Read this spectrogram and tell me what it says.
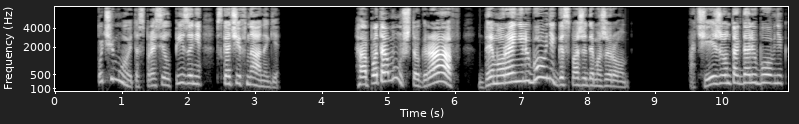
— Почему это? — спросил Пизани, вскочив на ноги. — А потому что граф Де Море не любовник госпожи де Можерон. А чей же он тогда любовник?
